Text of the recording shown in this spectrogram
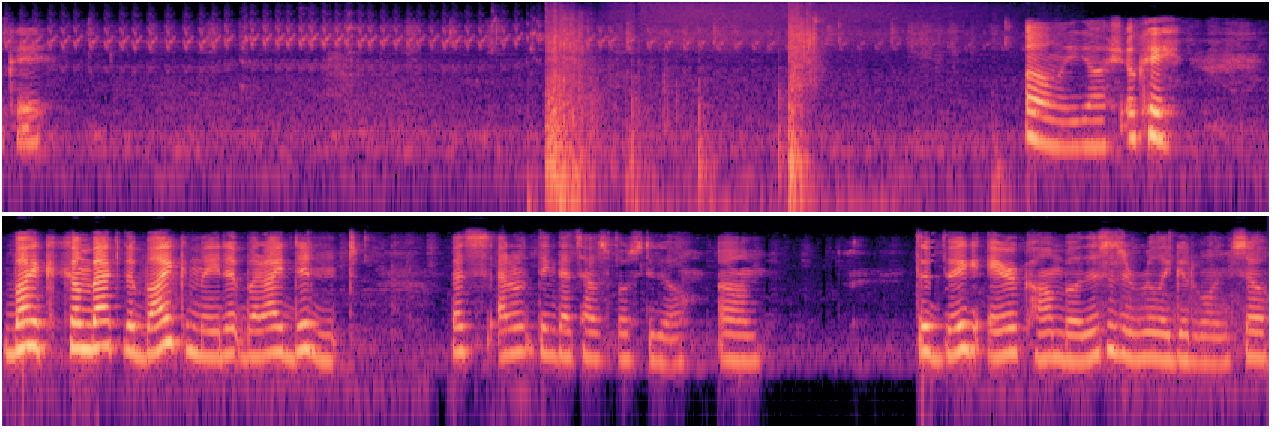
Okay. Oh my gosh. Okay. Bike, come back. The bike made it, but I didn't. That's, I don't think that's how it's supposed to go. Um, the big air combo. This is a really good one. So,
